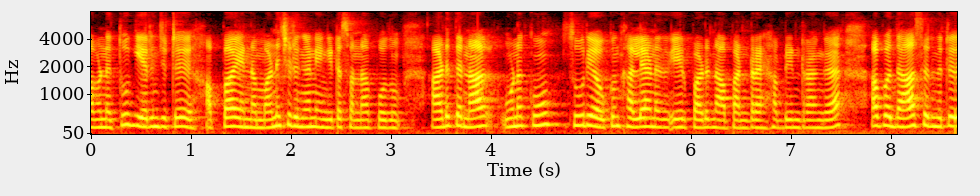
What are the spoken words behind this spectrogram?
அவனை தூக்கி எரிஞ்சிட்டு அப்பா என்னை மன்னிச்சிடுங்கன்னு என்கிட்ட சொன்னால் போதும். அடுத்த நாள் உனக்கும் சூர்யாவுக்கும் கல்யாண ஏற்பாடு நான் பண்ணுறேன் அப்படின்றாங்க. அப்போ தாஸ் இருந்துட்டு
